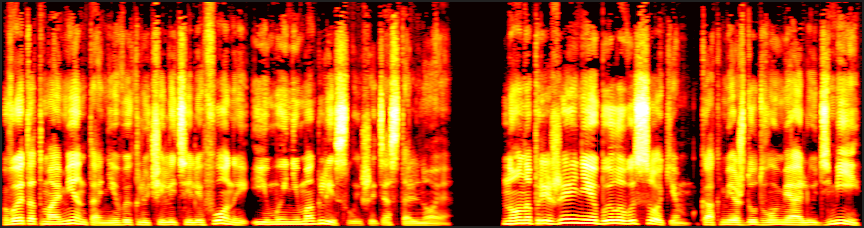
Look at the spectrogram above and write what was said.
В этот момент они выключили телефоны, и мы не могли слышать остальное. Но напряжение было высоким, как между двумя людьми,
